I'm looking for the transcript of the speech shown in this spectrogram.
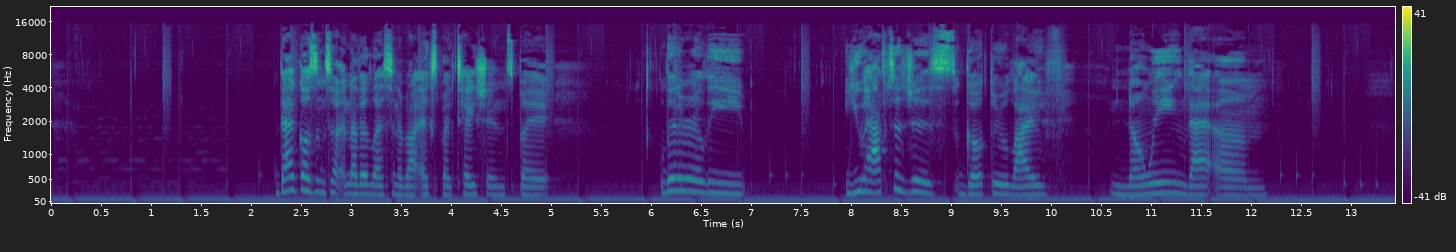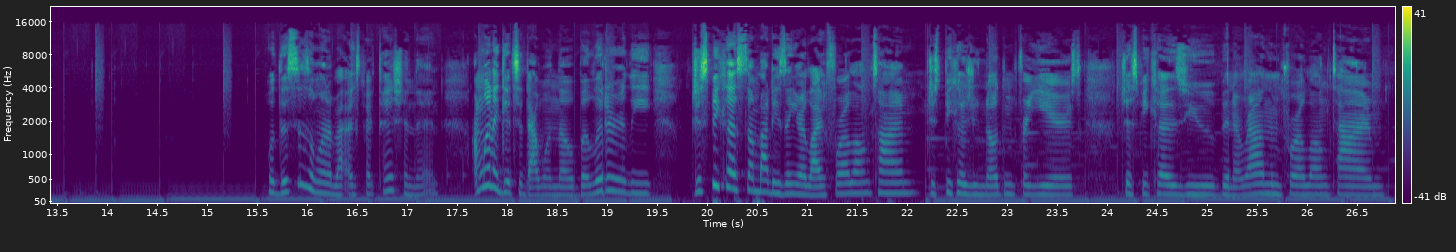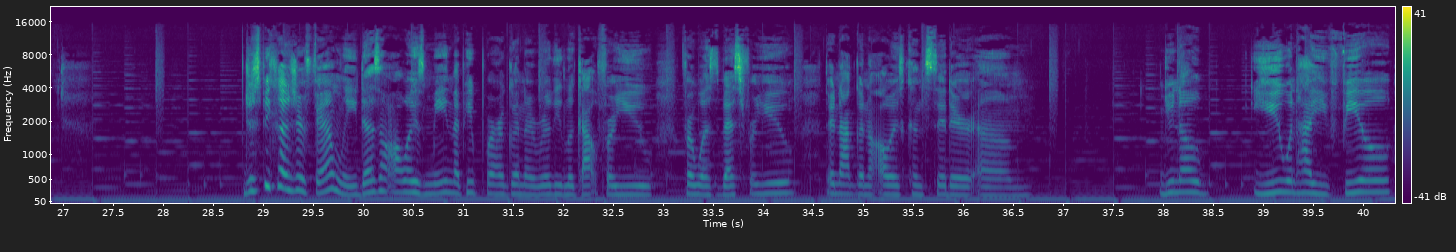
that goes into another lesson about expectations but literally you have to just go through life knowing that um Well, this is the one about expectation then. I'm going to get to that one though, but literally, just because somebody's in your life for a long time, just because you know them for years, just because you've been around them for a long time, just because you're family doesn't always mean that people are going to really look out for you for what's best for you. They're not going to always consider, um, you know, you and how you feel,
